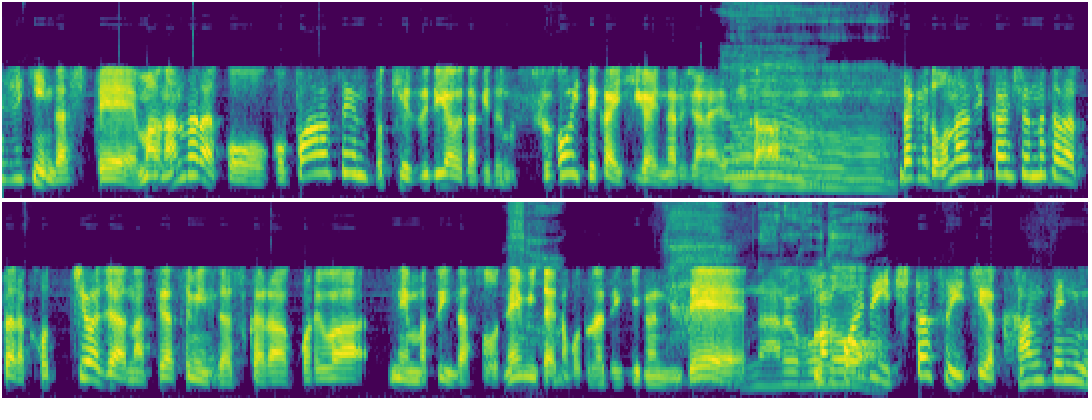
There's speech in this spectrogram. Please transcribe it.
じ時期に出して、まあ、なんならこう5%削り合うだけでもすごいでかい被害になるじゃないですか。だけど同じ会社の中だったら、こっちはじゃあ夏休みに出すから、これは年末に出そうねみたいなことができるんで、なるほど、まあ、これで1たす1が完全に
